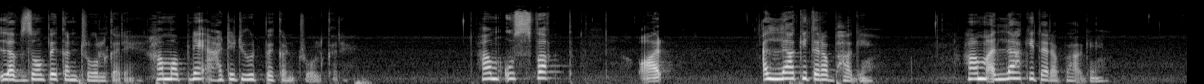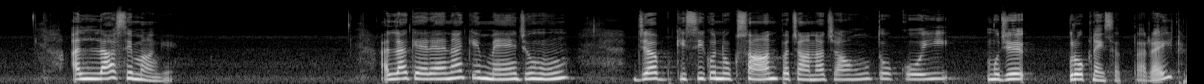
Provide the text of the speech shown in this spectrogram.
لفظوں پہ کنٹرول کریں۔ ہم اپنے ایٹیٹیوڈ پہ کنٹرول کریں۔ ہم اس وقت اور اللہ کی طرف بھاگیں۔ ہم اللہ کی طرف بھاگیں۔ اللہ سے مانگیں۔ اللہ کہہ رہا ہے نا کہ میں جو ہوں، جب کسی کو نقصان پہنچانا چاہوں تو کوئی مجھے روک نہیں سکتا رائٹ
